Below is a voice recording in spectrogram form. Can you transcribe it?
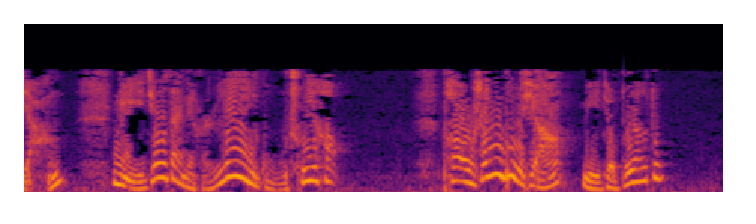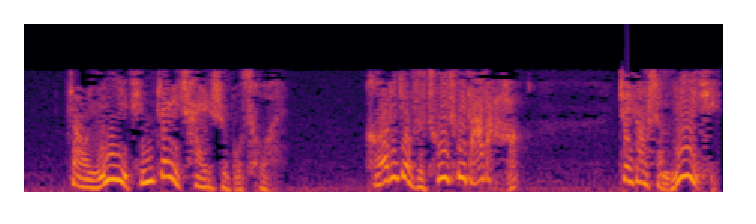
响，你就在那儿擂鼓吹号。”炮声不响，你就不要动。赵云一听，这差事不错呀，合着就是吹吹打打，这倒省力气。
